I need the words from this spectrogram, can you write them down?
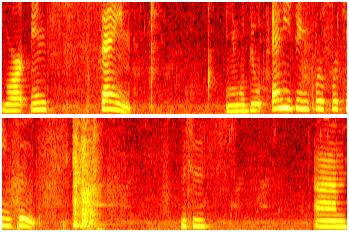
You are insane. And you will do anything for freaking food. This is um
